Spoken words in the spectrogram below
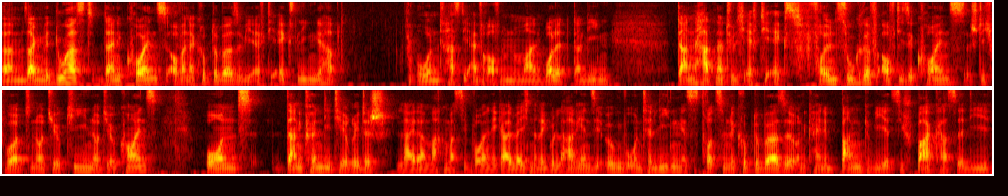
ähm, sagen wir, du hast deine Coins auf einer Kryptobörse wie FTX liegen gehabt und hast die einfach auf einem normalen Wallet da liegen. Dann hat natürlich FTX vollen Zugriff auf diese Coins, Stichwort Not Your Key, Not Your Coins. Und dann können die theoretisch leider machen, was sie wollen. Egal welchen Regularien sie irgendwo unterliegen, ist es trotzdem eine Kryptobörse und keine Bank wie jetzt die Sparkasse, die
